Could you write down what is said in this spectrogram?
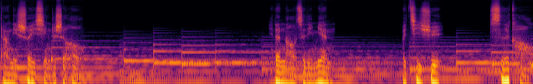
当你睡醒的时候，你的脑子里面会继续思考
